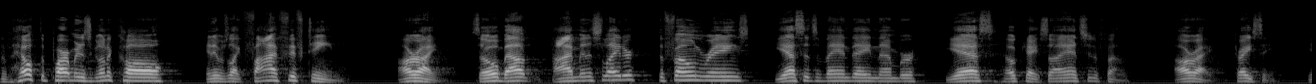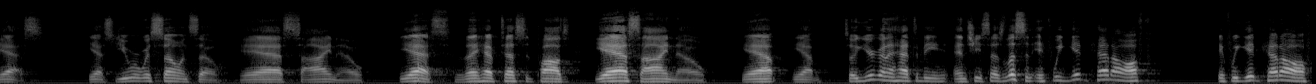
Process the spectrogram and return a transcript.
the health department is going to call. And it was like 5.15. All right. So about five minutes later, the phone rings. Yes, it's a Band-Aid number. Yes. Okay, so I answer the phone. All right. Tracy. Yes. Yes, you were with so-and-so. Yes, I know. Yes, they have tested positive. Yes, I know. Yep, yep. So you're going to have to be, and she says, listen, if we get cut off, if we get cut off,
